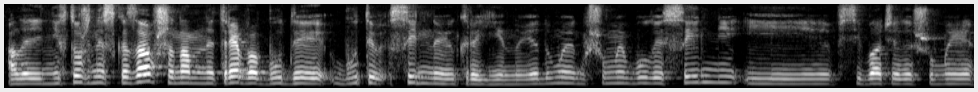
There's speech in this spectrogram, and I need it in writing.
Але ніхто ж не сказав, що нам не треба буде бути сильною країною. Я думаю, що ми були сильні і всі бачили, що ми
